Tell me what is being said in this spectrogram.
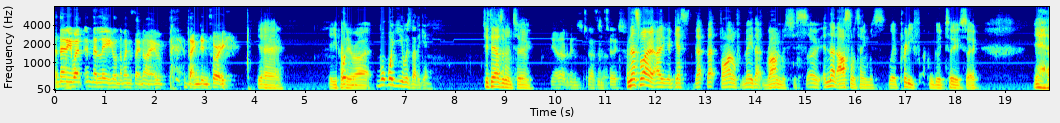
and then he went in the league on the Wednesday night, he banged in three. yeah, yeah, you're probably What- right. What, what year was that again? Two thousand and two, Yeah, that would have been 2002. and that's why I, I guess that that final for me, that run was just so, and that Arsenal team was were pretty fucking good too. So yeah, They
